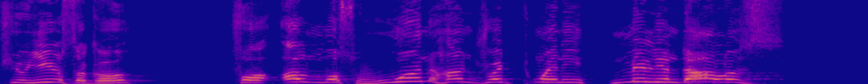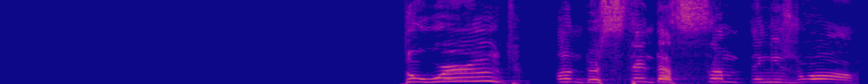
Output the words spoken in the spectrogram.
few years ago for almost $120 million. The world understand that something is wrong.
